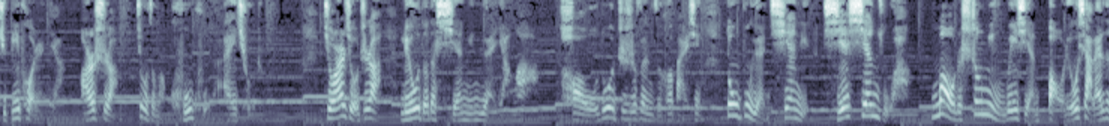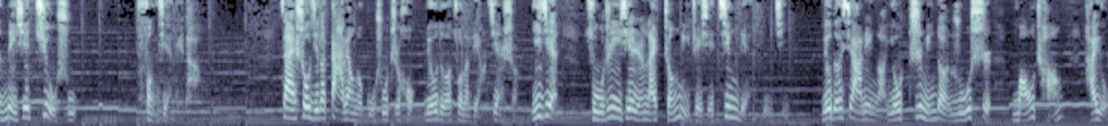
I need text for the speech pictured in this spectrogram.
去逼迫人家，而是啊，就这么苦苦的哀求着。久而久之啊，刘德的贤名远扬啊，好多知识分子和百姓都不远千里携先祖啊，冒着生命危险保留下来的那些旧书，奉献给他。在收集了大量的古书之后，刘德做了两件事一件组织一些人来整理这些经典古籍。刘德下令啊，由知名的儒士毛长还有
